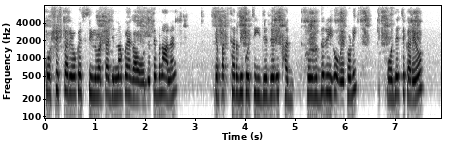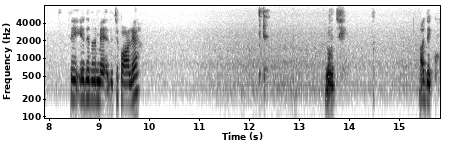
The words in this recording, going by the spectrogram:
ਕੋਸ਼ਿਸ਼ ਕਰਿਓ ਕਿ ਸਿਲਵੱਟਾ ਜਿੰਨਾ ਕੋ ਹੈਗਾ ਉਹਦੇ ਤੇ ਬਣਾ ਲੈਣ। ਤੇ ਪੱਥਰ ਦੀ ਕੋਈ ਚੀਜ਼ ਜਿਹੜੀ ਖਦ- ਖੁਰਦਰੀ ਹੋਵੇ ਥੋੜੀ ਉਹਦੇ ਚ ਕਰਿਓ। ਤੇ ਇਹਦੇ ਤੇ ਮੈਂ ਇਹਦੇ ਚ ਪਾ ਲਿਆ। ਲੋ ਜੀ। ਆ ਦੇਖੋ।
